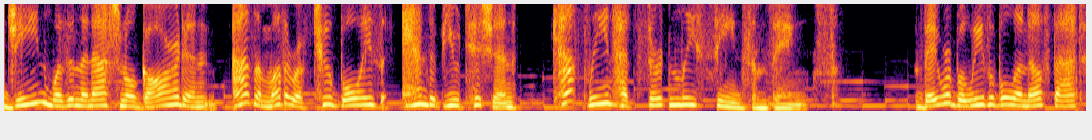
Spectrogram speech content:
Gene was in the National Guard, and as a mother of two boys and a beautician, Kathleen had certainly seen some things. They were believable enough that,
